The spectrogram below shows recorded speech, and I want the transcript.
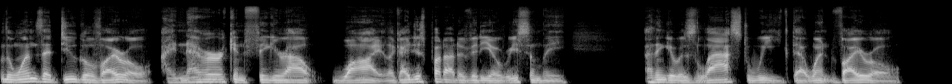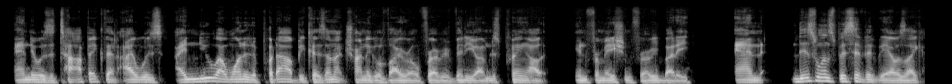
The ones that do go viral, I never can figure out why. Like I just put out a video recently. I think it was last week that went viral and it was a topic that I was I knew I wanted to put out because I'm not trying to go viral for every video. I'm just putting out information for everybody. And this one specifically, I was like,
